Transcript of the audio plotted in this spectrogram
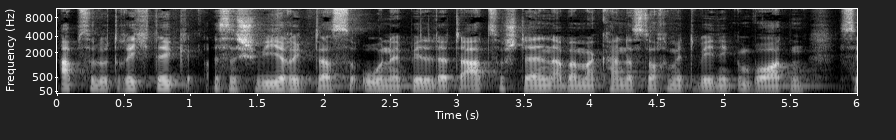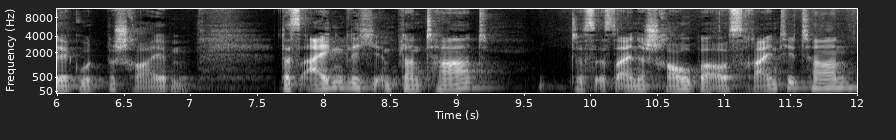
absolut richtig. Es ist schwierig, das ohne Bilder darzustellen, aber man kann das doch mit wenigen Worten sehr gut beschreiben. Das eigentliche Implantat das ist eine Schraube aus Reintitan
